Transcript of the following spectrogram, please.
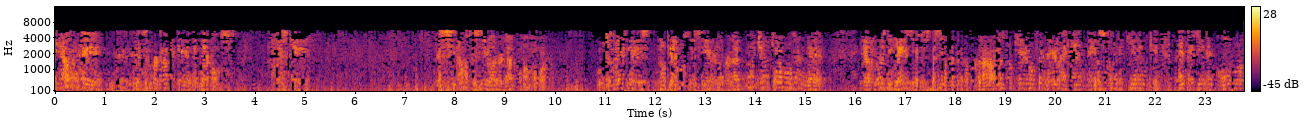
Y algo que es importante que entendamos es que necesitamos decir la verdad con amor. Muchas veces no queremos decir la verdad, no, yo no quiero ofender y algunas iglesias, especialmente en el ellos no quieren ofender a la gente, ellos solamente quieren que la gente siente cómodo,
